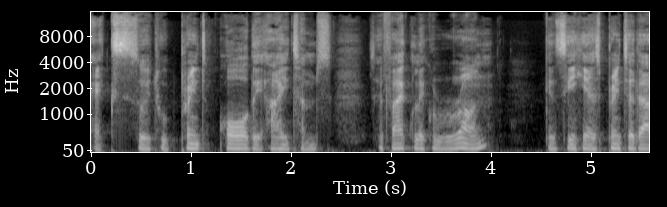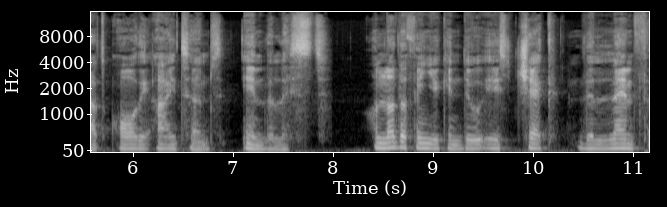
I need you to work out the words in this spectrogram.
X. So it will print all the items. So if I click run, you can see here it's printed out all the items in the list. Another thing you can do is check the length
